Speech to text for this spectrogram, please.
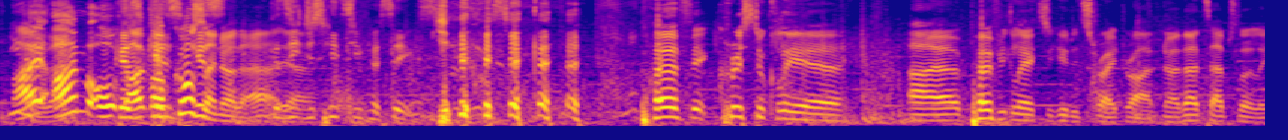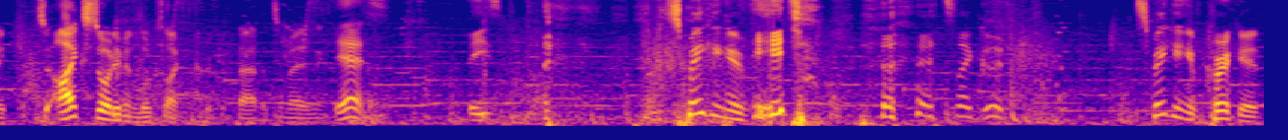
You know I, that. I'm all, 'Cause- I- of 'cause- course I 'cause- know that. Because yeah. he just hits you for six. Perfect, crystal clear, uh, perfectly executed straight drive. No, that's absolutely. So Ike sort of even looks like a cricket bat. It's amazing. Yes. He's. Speaking of it, it's so good. Speaking of cricket,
